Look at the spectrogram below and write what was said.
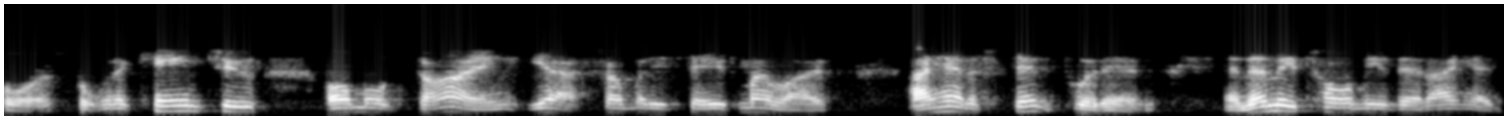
for us. But when it came to almost dying, yeah, somebody saved my life. I had a stent put in. And then they told me that I had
